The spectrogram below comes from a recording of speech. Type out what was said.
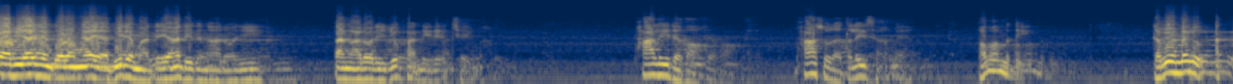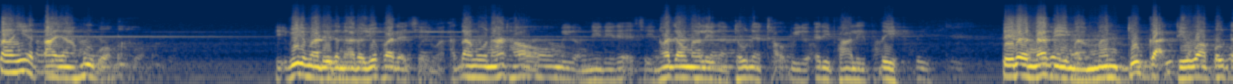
သော်ဘုရားရှင်ကိုတော်မြတ်ရဲ့အဘိဓမ္မာတရားဒေသနာတော်ကြီးတန်ဃာတော်တွေရွတ်ဖတ်နေတဲ့အချိန်မှာဖားလေးတကောင်ဖားဆိုတာတလိ္ဆာပဲဘာမှမသိဘူး ဒါပေမဲ့လို့အတန်ရဲ့တာယာမှုပေါ်မှာဒီအဘိဓမ္မာဒေသနာတော့ရွတ်ဖတ်တဲ့အချိန်မှာအတန်ကိုနားထောင်ပြီးတော့နေနေတဲ့အချိန်နောက်ကြောင်းသားလေးကဒုံးနဲ့ထောက်ပြီးတော့အဲ့ဒီဖားလေးသေးပေတော့နတ်ပြည်မှာမန္တုကဒေဝပုဒ္ဒ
